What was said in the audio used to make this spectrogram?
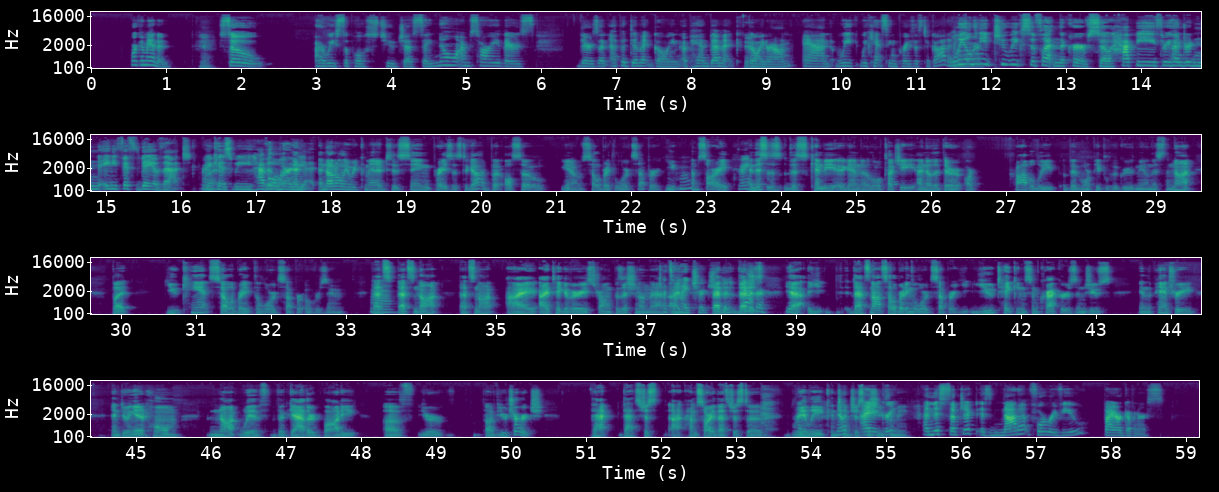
We're commanded. Yeah. So are we supposed to just say, no, I'm sorry, there's there's an epidemic going, a pandemic Yeah. going around, and we we can't sing praises to God Well, we only need two weeks to flatten the curve. So happy 385th day of that Right. because we haven't Well, learned and, yet. And not only are we commanded to sing praises to God, but also, you know, celebrate the Lord's Supper. You, Mhm. I'm sorry, Right. and this is this can be again a little touchy. I know that there are probably a bit more people who agree with me on this than not, but you can't celebrate the Lord's Supper over Zoom. That's Mm. that's not that's not. I I take a very strong position on that. That's a I- high church that- view. that yeah, is- sure. yeah, y- that's not celebrating the Lord's Supper. Y- You taking some crackers and juice in the pantry and doing it at home, not with the gathered body of your of your church. That that's just. I, I'm sorry. That's just a really contentious I issue agree. for me. And this subject is not up for review by our governors.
